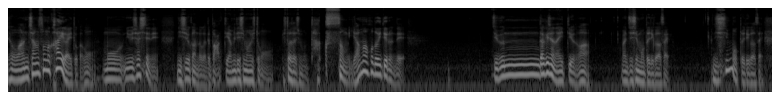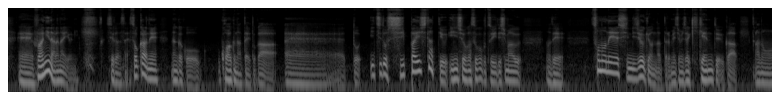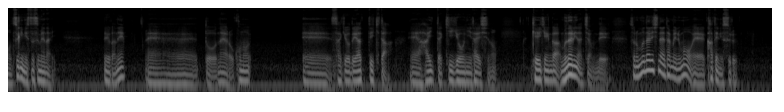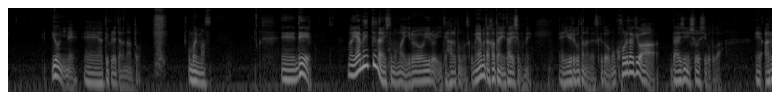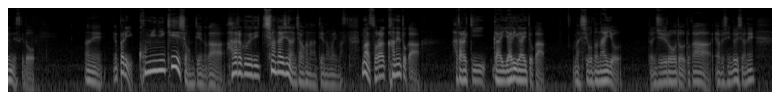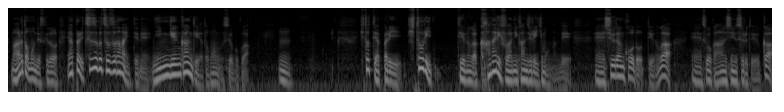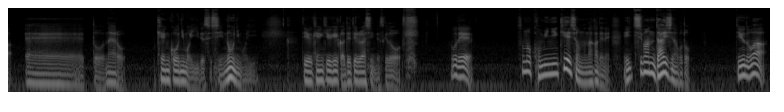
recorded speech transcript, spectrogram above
ワンチャンその海外とかも、もう入社してね、2週間とかでバーって辞めてしまう人も、人たちもたくさん山ほどいてるんで、自分だけじゃないっていうのは、まあ自信持っといてください。自信持っといてください。えー不安にならないようにしてください。そっからね、なんかこう、怖くなったりとか、えーっと、一度失敗したっていう印象がすごくついてしまうので、そのね、心理状況になったらめちゃめちゃ危険というか、あの、次に進めない。というかね、えーっと、なんやろ、この、えー先ほどやってきた、えー入った企業に対しての経験が無駄になっちゃうんで、その無駄にしないためにも、えー糧にするようにね、えーやってくれたらなと思います。えーで、まあ、辞めてない人も、まあ、いろいろいてはると思うんですけど、まあ、辞めた方に対してもね、えー言えることなんですけど、もうこれだけは大事にしてほしいことが、えーあるんですけど、あのね、やっぱりコミュニケーションっていうのが働く上で一番大事なんちゃうかなっていうのを思います。まあそれは金とか働きがい、やりがいとか、まあ仕事内容、重労働とか、やっぱしんどいですよね。まああると思うんですけど、やっぱり続く続かないってね、人間関係やと思うんですよ、僕は。うん。人ってやっぱり一人っていうのがかなり不安に感じる生き物なんで、えー集団行動っていうのが、えーすごく安心するというか、えーっと、なんやろ、健康にもいいですし、脳にもいいっていう研究結果出てるらしいんですけど、そこで、そのコミュニケーションの中でね、一番大事なことっていうのは、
